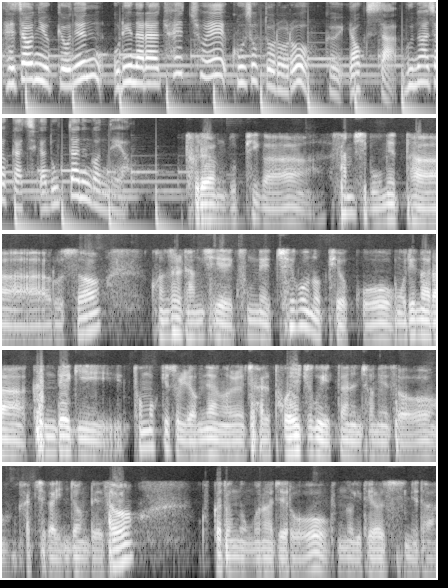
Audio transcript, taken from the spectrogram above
대전 육교는 우리나라 최초의 고속도로로 그 역사, 문화적 가치가 높다는 건데요. 교량 높이가 35m로서 건설 당시에 국내 최고 높이였고 우리나라 근대기 토목기술 역량을 잘 보여주고 있다는 점에서 가치가 인정돼서 국가등록문화재로 등록이 되었습니다.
